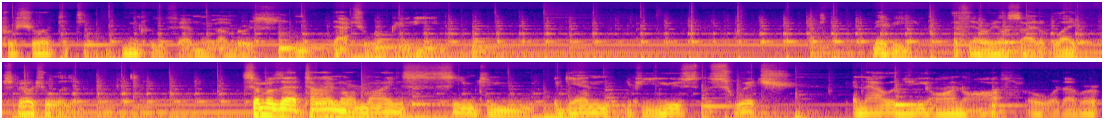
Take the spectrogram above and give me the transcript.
for sure to t- include family members natural beauty. Maybe ethereal side of life, spiritualism. Some of that time, our minds seem to, again, if you use the switch analogy on off or whatever,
